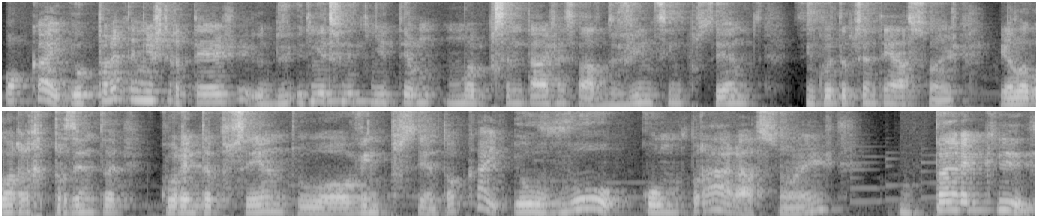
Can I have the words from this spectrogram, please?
ok, eu perante a minha estratégia, eu, de- eu tinha definido que tinha de ter uma porcentagem, sei lá, de 25%, 50% em ações. Ele agora representa 40% ou 20%. Ok, eu vou comprar ações para que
